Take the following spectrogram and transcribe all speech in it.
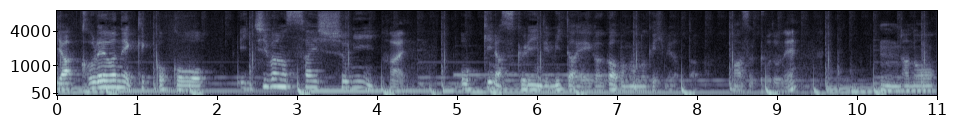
いやこれはね結構こう一番最初にー、はい。大きなスクリーンで見た映画が「もののけ姫」だった。まず。なるほどね。うんあの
